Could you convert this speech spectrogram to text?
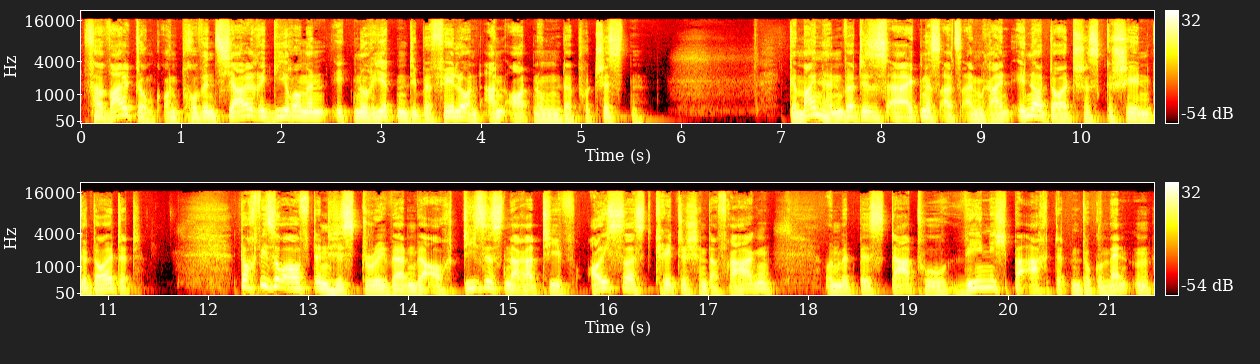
Verwaltung und Provinzialregierungen ignorierten die Befehle und Anordnungen der Putschisten. Gemeinhin wird dieses Ereignis als ein rein innerdeutsches Geschehen gedeutet. Doch wie so oft in History werden wir auch dieses Narrativ äußerst kritisch hinterfragen und mit bis dato wenig beachteten Dokumenten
